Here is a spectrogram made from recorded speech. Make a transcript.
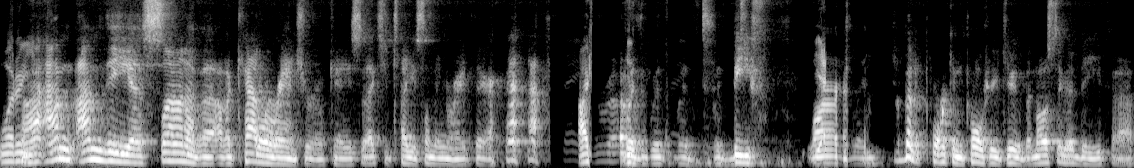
What are you? Uh, I'm I'm the uh, son of a, of a cattle rancher. Okay, so that should tell you something right there. I grew up with with with, with beef largely, yeah. a bit of pork and poultry too, but mostly with beef. Uh,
